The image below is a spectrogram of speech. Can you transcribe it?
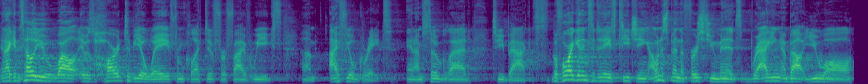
And I can tell you, while it was hard to be away from Collective for five weeks, um, I feel great, and I'm so glad to be back. Before I get into today's teaching, I want to spend the first few minutes bragging about you all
